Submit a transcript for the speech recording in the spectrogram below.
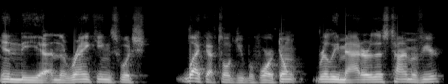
in the uh, in the rankings, which, like I've told you before, don't really matter this time of year.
